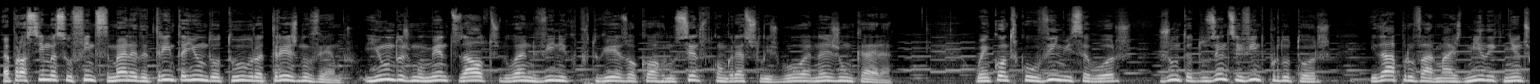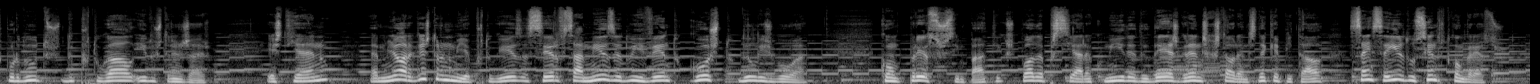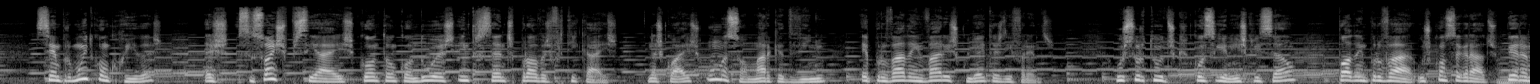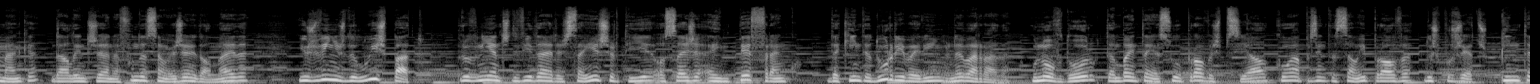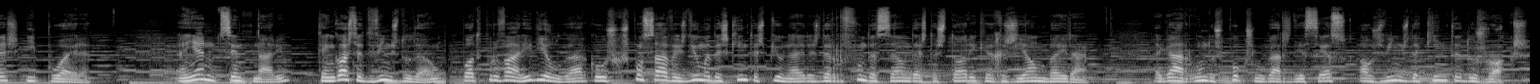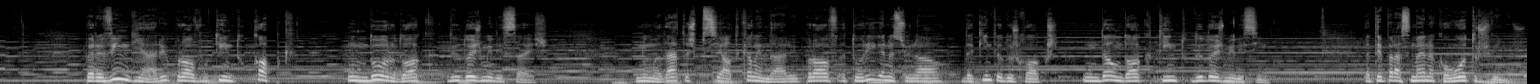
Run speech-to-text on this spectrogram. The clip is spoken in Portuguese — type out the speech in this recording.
Aproxima-se o fim de semana de 31 de outubro a 3 de novembro e um dos momentos altos do ano vínico português ocorre no Centro de Congressos de Lisboa, na Junqueira. O encontro com o vinho e sabores junta 220 produtores e dá a provar mais de 1.500 produtos de Portugal e do estrangeiro. Este ano, a melhor gastronomia portuguesa serve-se à mesa do evento Gosto de Lisboa. Com preços simpáticos, pode apreciar a comida de 10 grandes restaurantes da capital sem sair do centro de congressos. Sempre muito concorridas, as sessões especiais contam com duas interessantes provas verticais, nas quais uma só marca de vinho é provada em várias colheitas diferentes. Os sortudos que conseguirem inscrição podem provar os consagrados Pera Manca, da alentejana Fundação Eugênio de Almeida, e os vinhos de Luís Pato, provenientes de videiras sem enxertia, ou seja, em pé franco, da Quinta do Ribeirinho, na Barrada. O Novo Douro também tem a sua prova especial com a apresentação e prova dos projetos Pintas e Poeira. Em ano de centenário, quem gosta de vinhos do Dão pode provar e dialogar com os responsáveis de uma das quintas pioneiras da refundação desta histórica região beirã. Agarre um dos poucos lugares de acesso aos vinhos da Quinta dos Roques. Para vinho diário, prove o tinto Kopke, um Douro Doc de 2006 numa data especial de calendário, prove a Toriga Nacional da Quinta dos Roques, um Dão Doc Tinto de 2005. Até para a semana com outros vinhos.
